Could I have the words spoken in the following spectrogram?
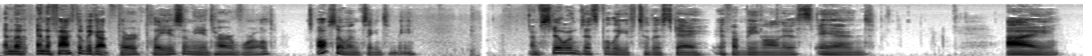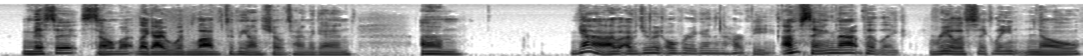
And the and the fact that we got third place in the entire world, also insane to me. I'm still in disbelief to this day, if I'm being honest, and I miss it so much. Like I would love to be on Showtime again. Um, yeah, I, I would do it over again in a heartbeat. I'm saying that, but like realistically, no,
